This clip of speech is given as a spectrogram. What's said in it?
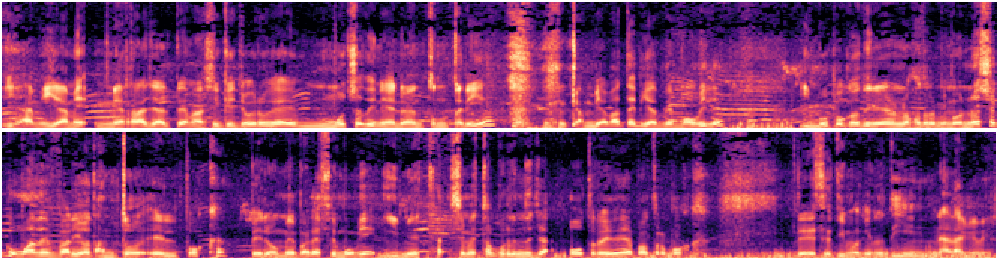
y a mí ya me, me, raya el tema. Así que yo creo que mucho dinero en tonterías, en cambiar baterías de móviles y muy poco dinero en nosotros mismos. No sé cómo ha desvariado tanto el podcast, pero me parece muy bien y se me está ocurriendo ya otra idea para otro podcast de este tipo que no tiene nada que ver.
